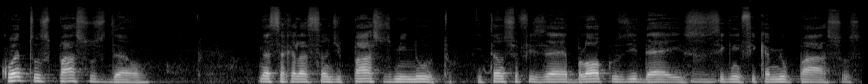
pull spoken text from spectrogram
quantos passos dão nessa relação de passos minuto, então se eu fizer blocos de 10, uhum. significa mil passos,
